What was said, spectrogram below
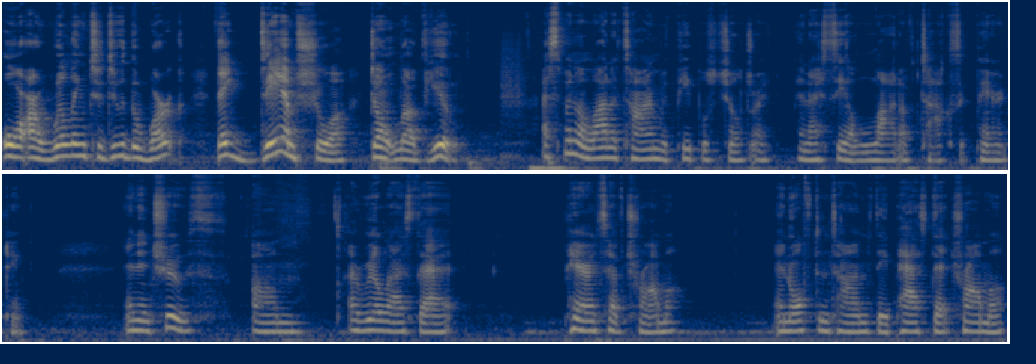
or are willing to do the work, they damn sure don't love you. I spend a lot of time with people's children and I see a lot of toxic parenting. And in truth, um, I realize that parents have trauma and oftentimes they pass that trauma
